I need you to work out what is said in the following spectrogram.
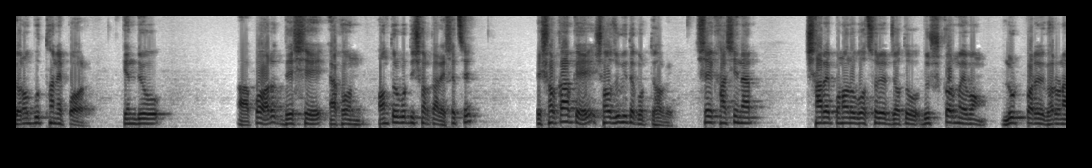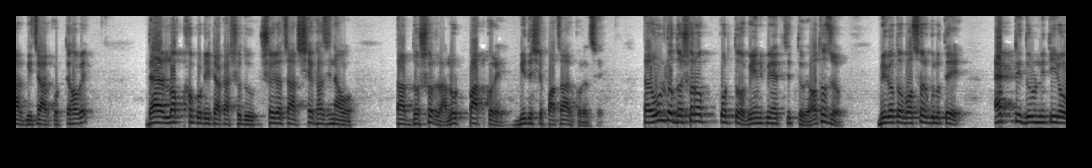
গণভ্যুত্থানের পর, কেন্দ্রীয় পর দেশে এখন অন্তর্বর্তী সরকার এসেছে। এই সরকারকে সহযোগিতা করতে হবে। শেখ হাসিনার সাড়ে পনেরো বছরের যত দুষ্কর্ম এবং লুটপাটের ঘটনার বিচার করতে হবে। দেড় লক্ষ কোটি টাকা শুধু স্বৈরাচার শেখ হাসিনাও তার দোসররা লুটপাট করে বিদেশে পাচার করেছে। তার উল্টো দোষারোপ করতো বিএনপি নেতৃত্বকে অথচ বিগত বছরগুলোতে একটি দুর্নীতিরও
